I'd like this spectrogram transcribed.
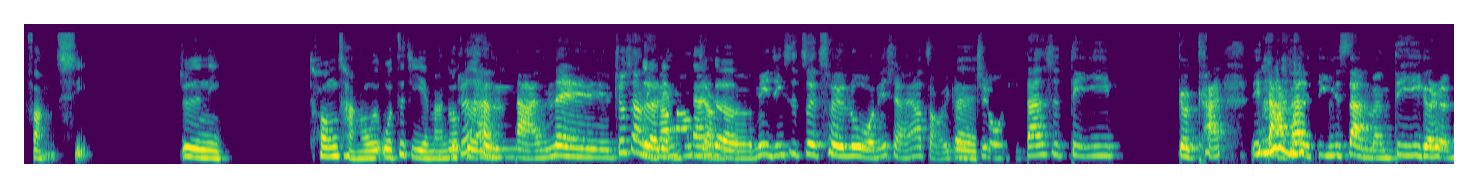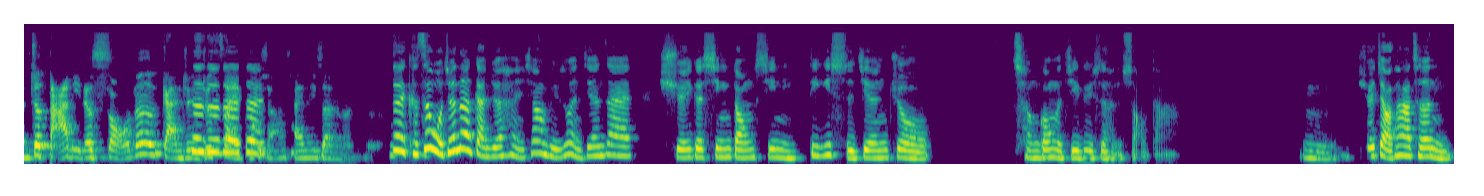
放弃，就是你通常我我自己也蛮我觉得很难呢、就像你刚刚，讲的，你已经是最脆弱，你想要找一个人。救你，但是第一个开，你打开了第一扇门，第一个人就打你的手，那个感觉就再也不想要开那扇门的。对，可是我觉得那个感觉很像，比如说你今天在学一个新东西，你第一时间就成功的几率是很少的啊嗯，学脚踏车，你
